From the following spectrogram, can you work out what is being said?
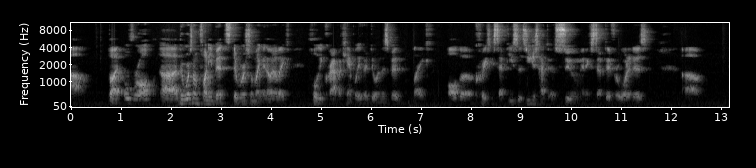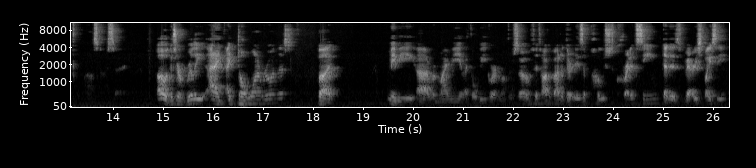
Um, but overall, uh, there were some funny bits. There were some like another like, holy crap! I can't believe they're doing this bit. Like all the crazy set pieces, you just have to assume and accept it for what it is. Um, what else can I say? Oh, there's a really I I don't want to ruin this, but maybe uh, remind me like a week or a month or so to talk about it. There is a post credit scene that is very spicy,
